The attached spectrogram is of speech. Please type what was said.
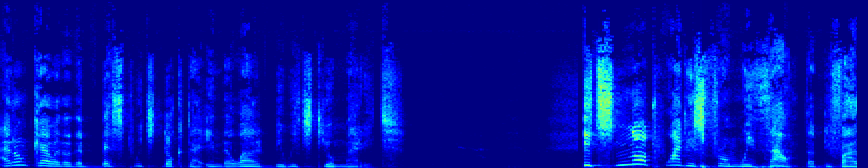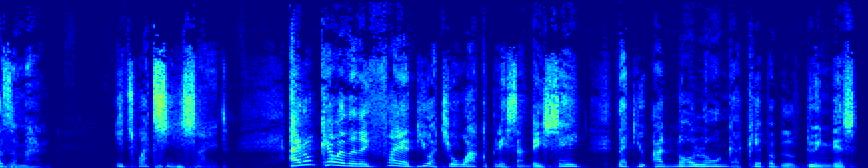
I don't care whether the best witch doctor in the world bewitched your marriage. It's not what is from without that defiles a man, it's what's inside. I don't care whether they fired you at your workplace and they said that you are no longer capable of doing this.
